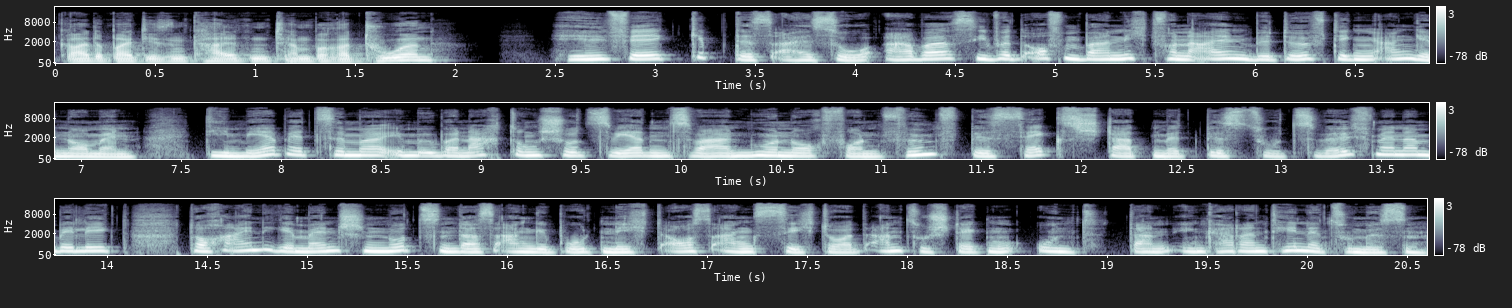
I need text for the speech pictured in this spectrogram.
gerade bei diesen kalten Temperaturen. Hilfe gibt es also, aber sie wird offenbar nicht von allen Bedürftigen angenommen. Die Mehrbettzimmer im Übernachtungsschutz werden zwar nur noch von fünf bis sechs statt mit bis zu zwölf Männern belegt, doch einige Menschen nutzen das Angebot nicht aus Angst, sich dort anzustecken und dann in Quarantäne zu müssen.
